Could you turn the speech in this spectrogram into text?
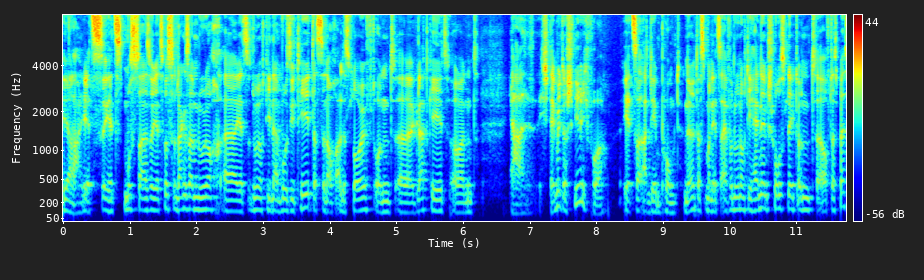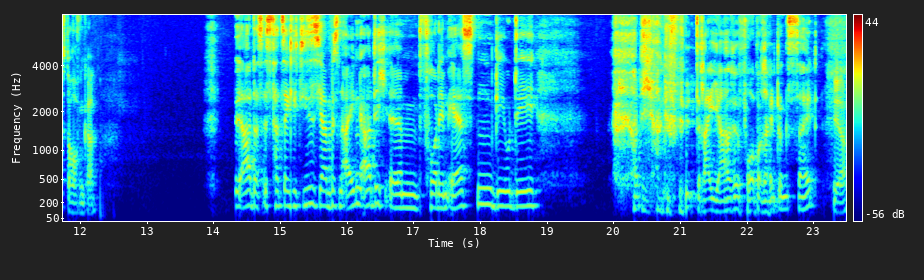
Ja, jetzt, jetzt musst du also, jetzt wirst du langsam nur noch, äh, jetzt nur noch die Nervosität, dass dann auch alles läuft und äh, glatt geht. Und ja, ich stelle mir das schwierig vor, jetzt an dem Punkt, ne? dass man jetzt einfach nur noch die Hände in den Schoß legt und auf das Beste hoffen kann. Ja, das ist tatsächlich dieses Jahr ein bisschen eigenartig. Ähm, vor dem ersten GOD hatte ich ja gefühlt drei Jahre Vorbereitungszeit. Ja.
